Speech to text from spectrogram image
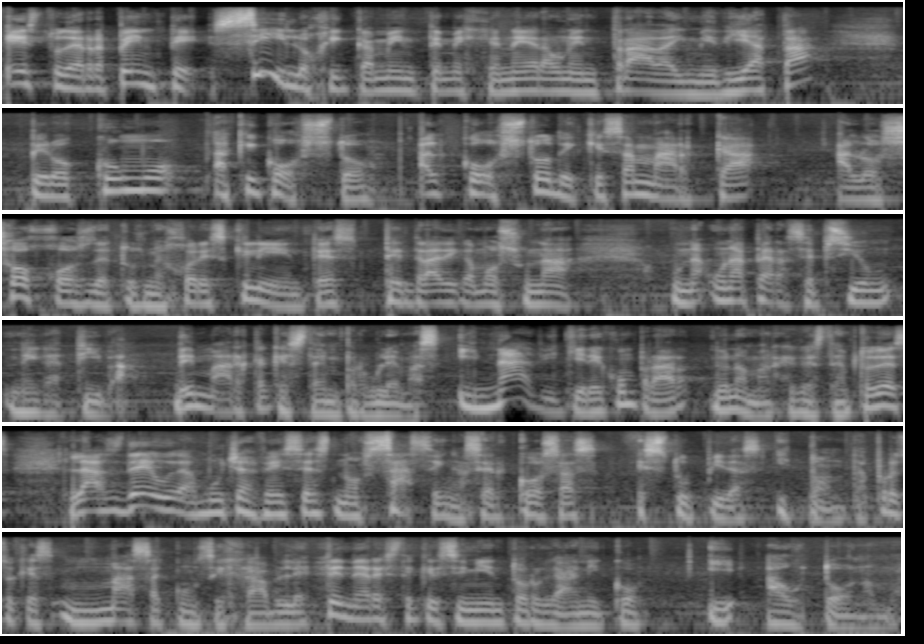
Esto de repente sí lógicamente me genera una entrada inmediata, pero ¿cómo, ¿a qué costo? Al costo de que esa marca a los ojos de tus mejores clientes tendrá, digamos, una, una, percepción negativa de marca que está en problemas. Y nadie quiere comprar de una marca que está en Entonces, las deudas muchas veces nos hacen hacer cosas estúpidas y tontas. Por eso que es más aconsejable tener este crecimiento orgánico y autónomo.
